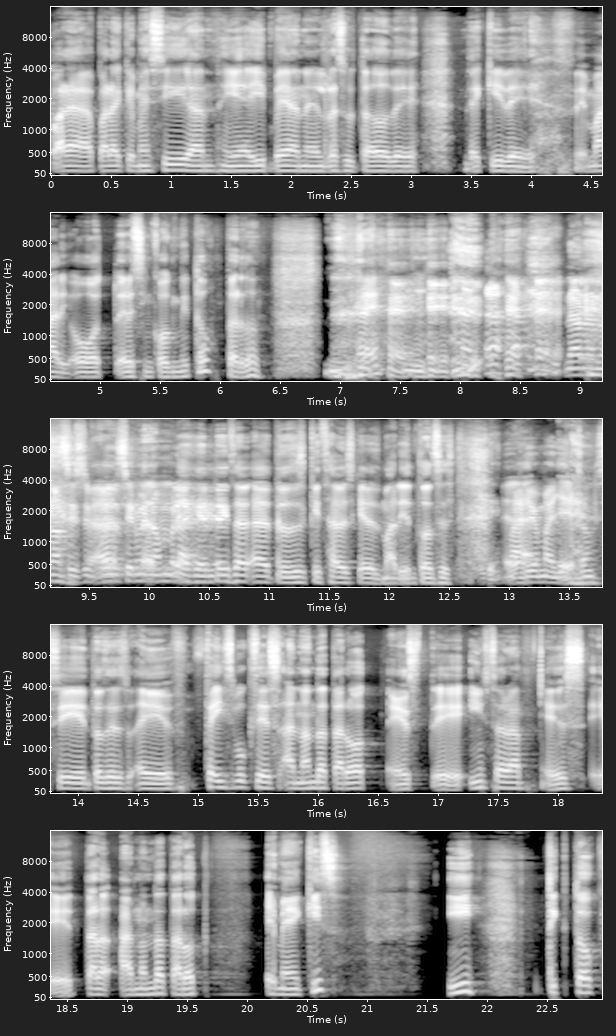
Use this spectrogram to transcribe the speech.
Para, para que me sigan y ahí vean el resultado de, de aquí de, de Mario. ¿O eres incógnito? Perdón. ¿Eh? no, no, no, si se puede decir mi nombre. La gente sabe, ah, entonces que sabes que eres Mario. Entonces, Mario eh, Mayito. eh, sí, entonces eh, Facebook es Ananda Tarot, este Instagram es eh, Tar- Ananda Tarot MX y TikTok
